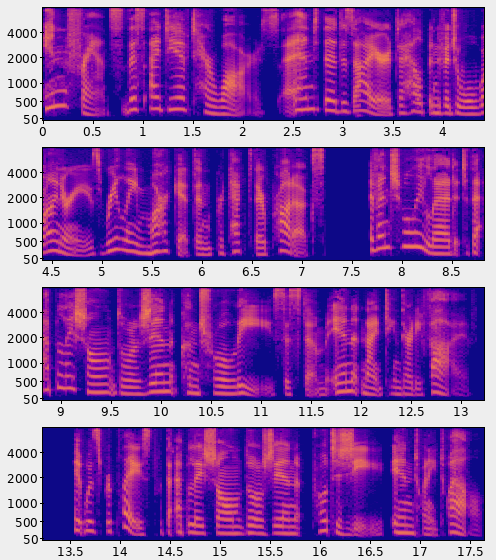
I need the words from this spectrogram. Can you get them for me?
In France, this idea of terroirs and the desire to help individual wineries really market and protect their products eventually led to the Appellation d'origine contrôlée system in 1935. It was replaced with the Appellation d'origine protégée in 2012.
